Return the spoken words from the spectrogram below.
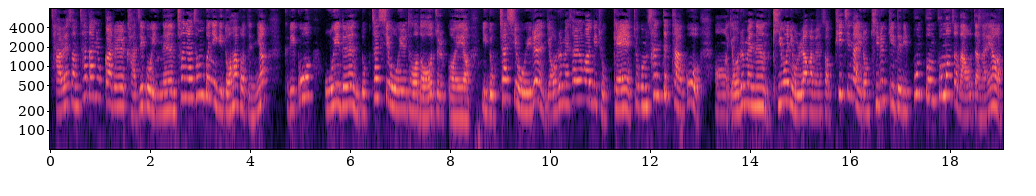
자외선 차단 효과를 가지고 있는 천연 성분이기도 하거든요. 그리고 오일은 녹차씨 오일 더 넣어줄 거예요. 이 녹차씨 오일은 여름에 사용하기 좋게 조금 산뜻하고 어, 여름에는 기온이 올라가면서 피지나 이런 기름기들이 뿜뿜 뿜어져 나오잖아요.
